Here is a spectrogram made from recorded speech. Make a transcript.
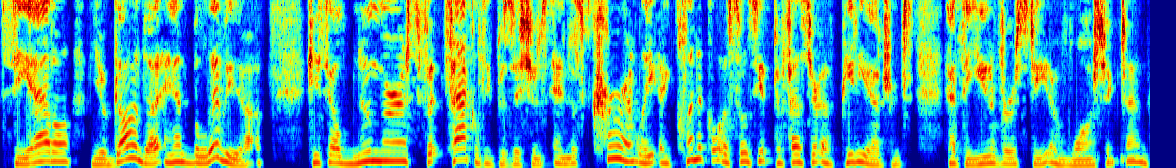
Seattle, Uganda, and Bolivia. He's held numerous f- faculty positions and is currently a clinical associate professor of pediatrics at the University of Washington.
